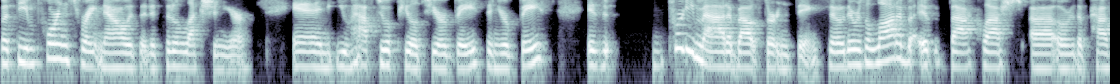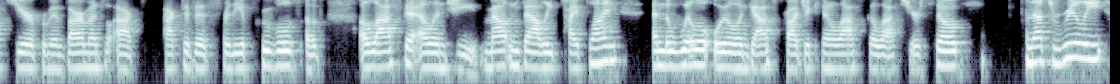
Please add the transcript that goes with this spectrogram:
But the importance right now is that it's an election year and you have to appeal to your base, and your base is pretty mad about certain things. So there was a lot of uh, backlash uh, over the past year from environmental act activists for the approvals of Alaska LNG, Mountain Valley Pipeline, and the Willow Oil and Gas Project in Alaska last year. So and that's really,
